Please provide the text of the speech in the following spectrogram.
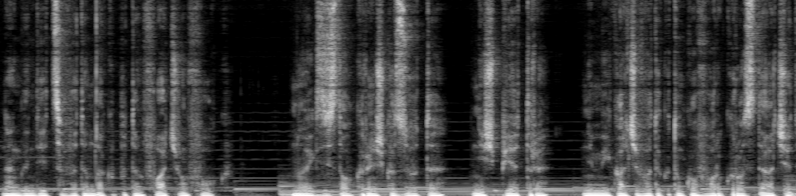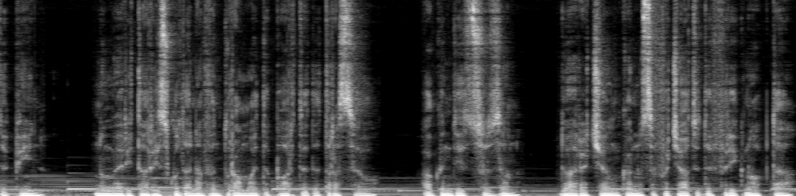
Ne-am gândit să vedem dacă putem face un foc. Nu existau crânci căzute, nici pietre, nimic altceva decât un covor gros de ace de pin. Nu merită riscul de a ne aventura mai departe de traseu, a gândit Susan, deoarece încă nu se făcea atât de frig noaptea.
